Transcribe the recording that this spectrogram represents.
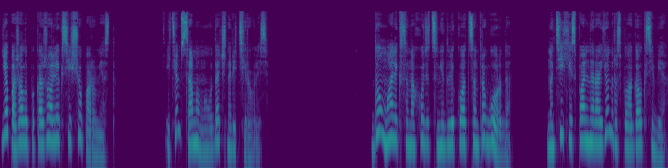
я, пожалуй, покажу Алексе еще пару мест. И тем самым мы удачно ретировались. Дом Алекса находится недалеко от центра города, но тихий спальный район располагал к себе.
